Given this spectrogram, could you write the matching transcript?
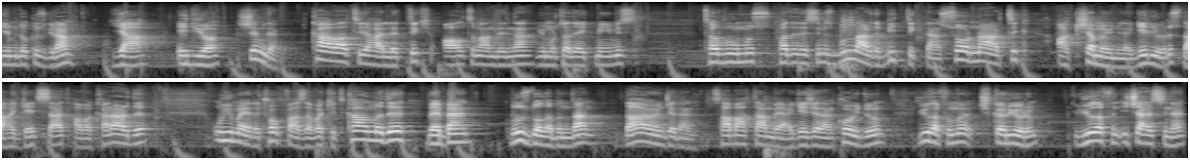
29 gram yağ ediyor. Şimdi kahvaltıyı hallettik. 6 mandalina yumurtalı ekmeğimiz, tavuğumuz, patatesimiz bunlar da bittikten sonra artık akşam öğününe geliyoruz. Daha geç saat hava karardı. Uyumaya da çok fazla vakit kalmadı ve ben buzdolabından daha önceden sabahtan veya geceden koyduğum yulafımı çıkarıyorum. Yulafın içerisine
